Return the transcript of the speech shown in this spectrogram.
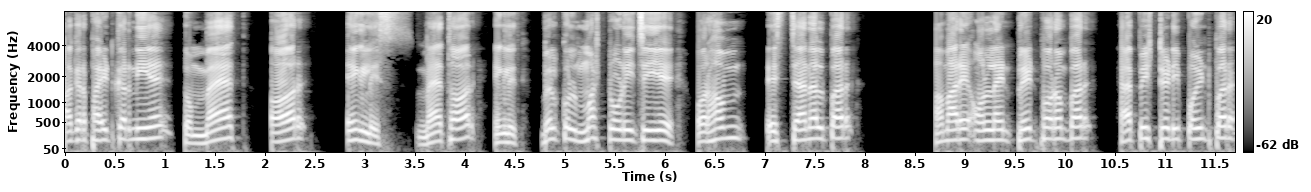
अगर फाइट करनी है तो मैथ और इंग्लिश मैथ और इंग्लिश। बिल्कुल मस्ट होनी चाहिए। और हम इस चैनल पर, हमारे ऑनलाइन प्लेटफॉर्म पर, हैप्पी स्टडी पॉइंट पर,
